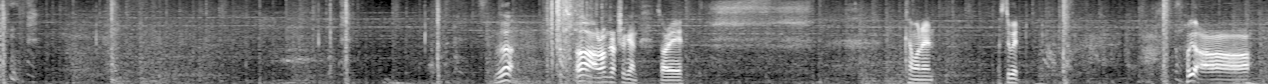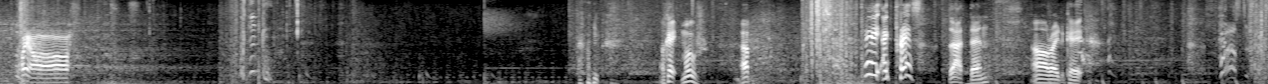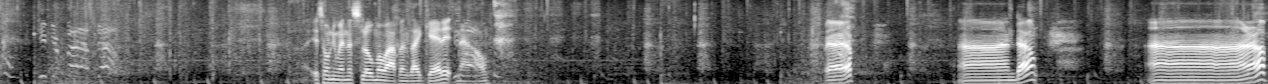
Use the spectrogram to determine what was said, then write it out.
Oh, wrong direction again. Sorry. Come on in. Let's do it. Hoo-yah! Hoo-yah! okay, move. Up. Hey, I pressed that then. Alright, okay. Keep your fat ass down! It's only when the slow-mo happens. I get it now. Up. And down. And up.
